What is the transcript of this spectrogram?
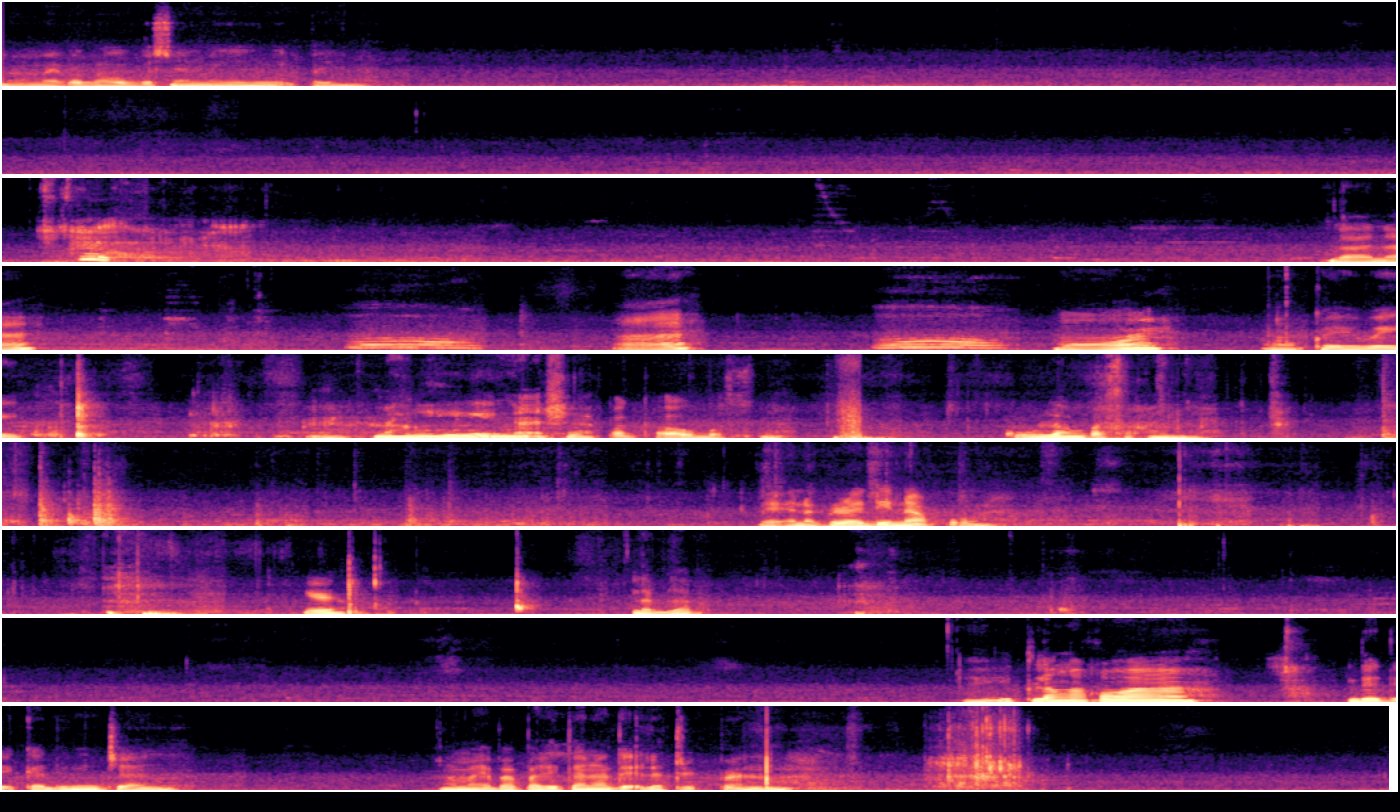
Na may pag naubos niyan, may hingi pa yun. Dana? Ah? Okay, wait. Manghihingi nga siya pagkaubos na. Kulang pa sa kanya. Kaya nag-ready na ako. Here. Lab, lab. Ay, eat lang ako ha. Dede ka din dyan. Mamaya papalitan natin electric pan.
